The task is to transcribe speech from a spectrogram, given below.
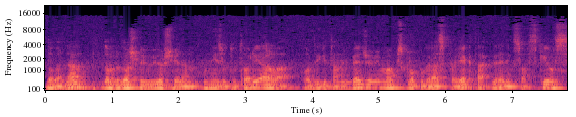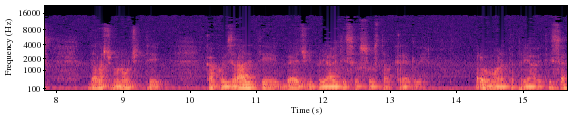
Dobar dan, dobrodošli u još jedan u nizu tutoriala o digitalnim badgeovima u sklopu GRAS projekta Grading Soft Skills. Danas ćemo naučiti kako izraditi badge i prijaviti se u sustav Credly. Prvo morate prijaviti se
